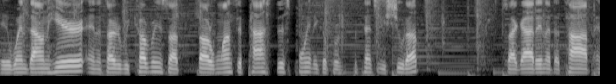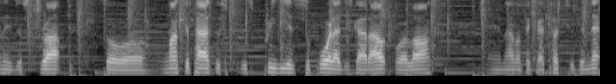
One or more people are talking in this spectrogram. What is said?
it went down here and it started recovering. So I thought once it passed this point, it could potentially shoot up. So I got in at the top and it just dropped. So uh, once it passed this this previous support, I just got out for a loss and I don't think I touched it. The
